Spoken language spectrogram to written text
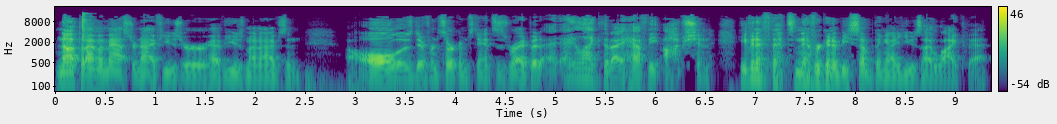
Not that I'm a master knife user or have used my knives and all those different circumstances, right? But I, I, like that I have the option. Even if that's never going to be something I use, I like that.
